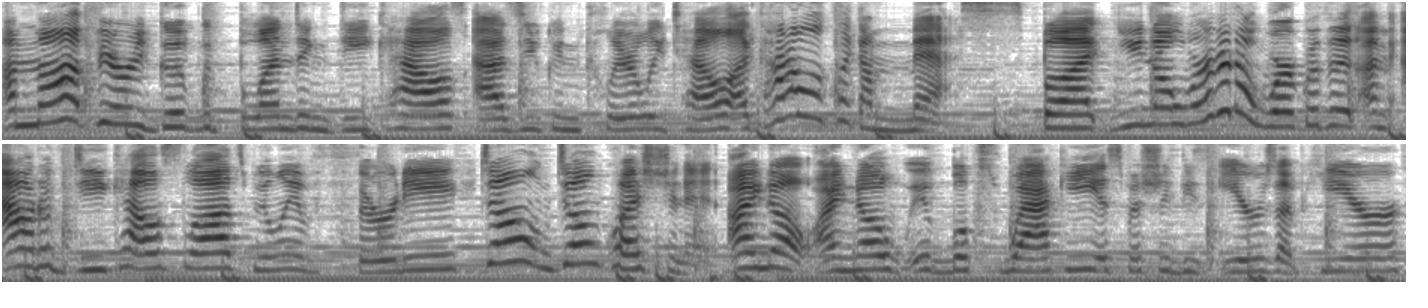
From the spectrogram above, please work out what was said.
I'm not very good with blending decals, as you can clearly tell. I kind of look like a mess. But, you know, we're gonna work with it. I'm out of decal slots. We only have 30. Don't, don't question it. I know, I know it looks wacky, especially these ears up here.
